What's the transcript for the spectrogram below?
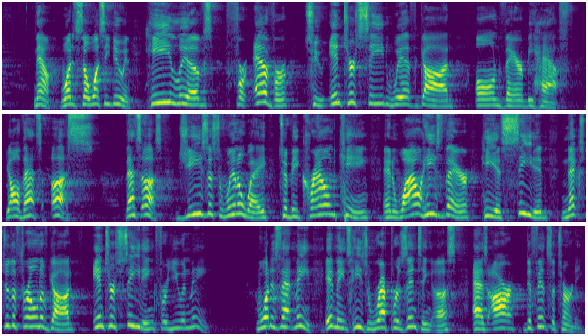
Now, what, so what's he doing? He lives forever to intercede with God on their behalf. Y'all, that's us. That's us. Jesus went away to be crowned king, and while he's there, he is seated next to the throne of God, interceding for you and me. What does that mean? It means he's representing us as our defense attorney.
